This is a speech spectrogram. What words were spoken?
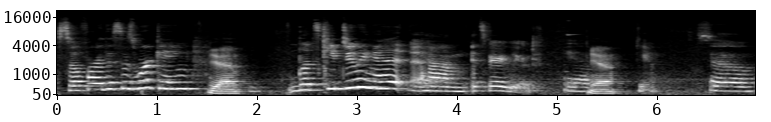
so far this is working. yeah, Let's keep doing it. Yeah. Um, it's very weird. Yeah. yeah, Yeah. So,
